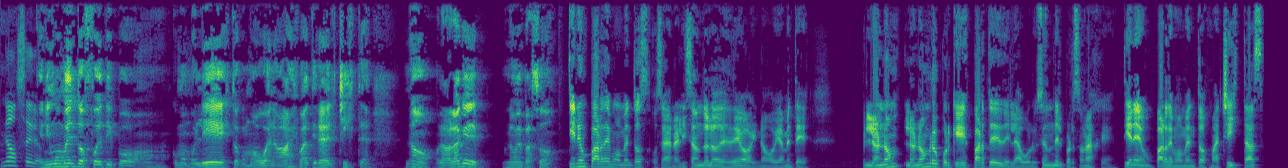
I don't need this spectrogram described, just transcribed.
no, cero. en ningún momento fue tipo como molesto, como bueno, ay, va a tirar el chiste. No, la verdad que no me pasó. Tiene un par de momentos, o sea, analizándolo desde hoy, ¿no? Obviamente, lo, lo nombro porque es parte de la evolución del personaje. Tiene un par de momentos machistas,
